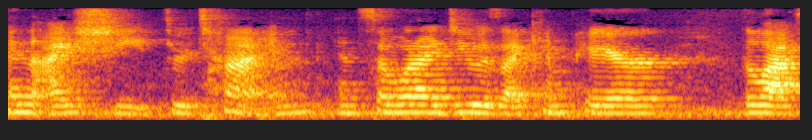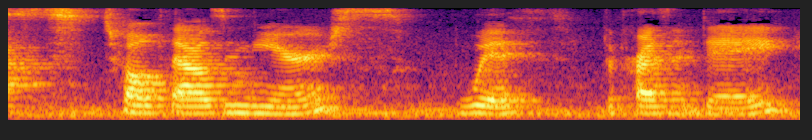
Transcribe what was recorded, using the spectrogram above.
in the ice sheet through time. And so what I do is I compare the last 12,000 years with the present day.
